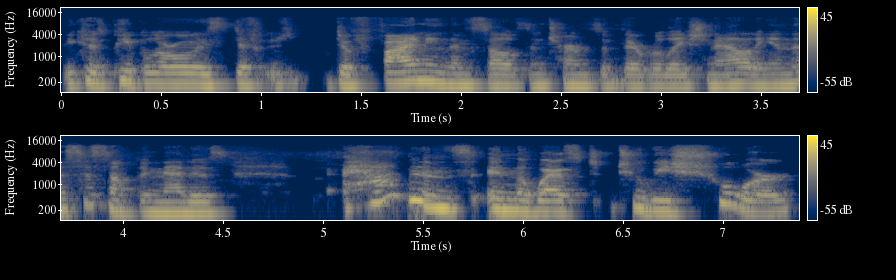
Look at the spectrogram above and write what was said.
Because people are always def- defining themselves in terms of their relationality. And this is something that is happens in the West to be sure,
